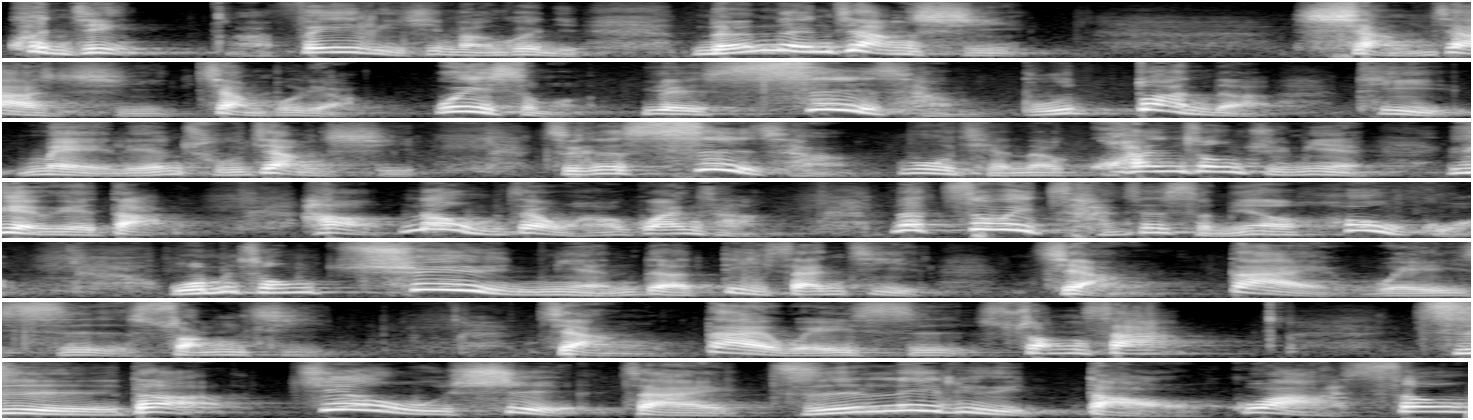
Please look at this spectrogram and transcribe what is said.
困境啊，非理性繁荣困境能不能降息？想降息降不了，为什么？因为市场不断的替美联储降息，整个市场目前的宽松局面越来越大。好，那我们再往下观察，那这会产生什么样的后果？我们从去年的第三季讲戴维斯双击，讲戴维斯双杀，指的就是在直利率倒挂收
